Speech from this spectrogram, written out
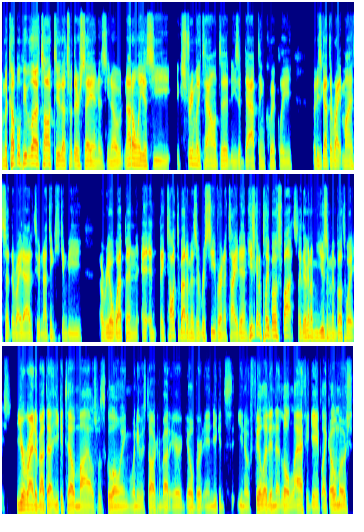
from the couple people that I've talked to, that's what they're saying is you know not only is he extremely talented, he's adapting quickly, but he's got the right mindset, the right attitude, and I think he can be a real weapon. And, and, they talked about him as a receiver and a tight end. He's going to play both spots. Like they're going to use him in both ways. You're right about that. You could tell Myles was glowing when he was talking about Arik Gilbert, and you could you know feel it in that little laugh he gave, like almost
